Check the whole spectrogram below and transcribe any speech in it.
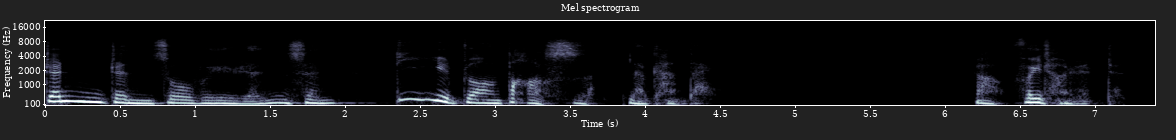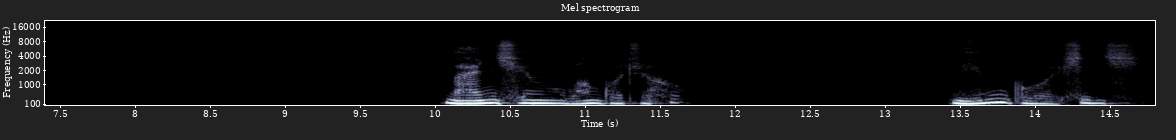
真正作为人生第一桩大事来看待啊，非常认真。满清亡国之后，民国兴起，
